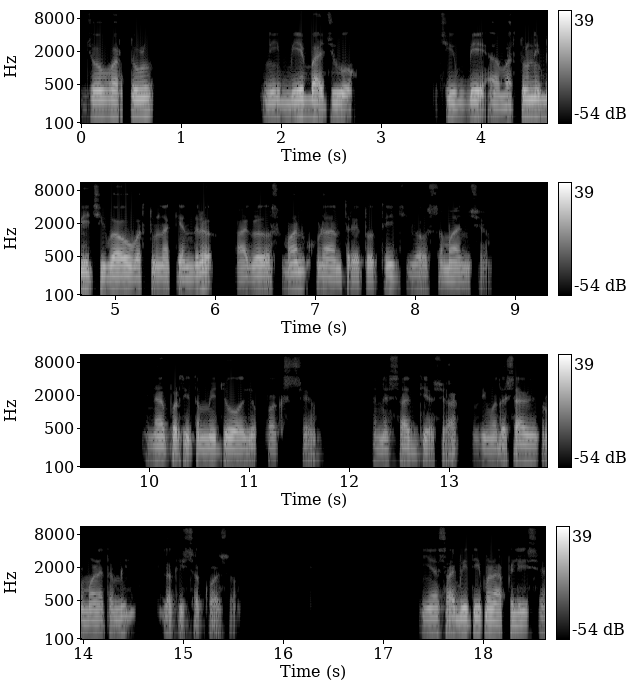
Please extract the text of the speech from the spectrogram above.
જો વર્તુળની બે બાજુઓ જીવ બે વર્તુળની બે જીવાઓ વર્તુળના કેન્દ્ર આગળ સમાન ખૂણા અંતરે તો તે જીવાઓ સમાન છે. એના પરથી તમે જો પક્ષ છે અને સાધ્ય છે. આકૃતિમાં દર્શાવ્યા પ્રમાણે તમે લખી શકો છો. અહીંયા સાબિતી પણ આપેલી છે.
